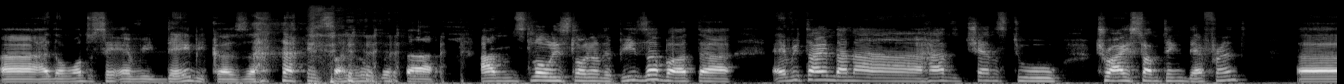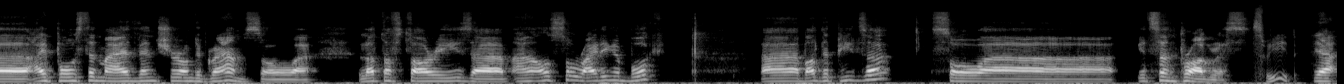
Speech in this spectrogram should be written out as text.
I don't want to say every day because it's a little bit. I'm slowly, slowly on the pizza, but every time that I have the chance to try something different, uh, I posted my adventure on the gram. So uh, a lot of stories. Um, I'm also writing a book about the pizza. So it's in progress. Sweet. Yeah.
